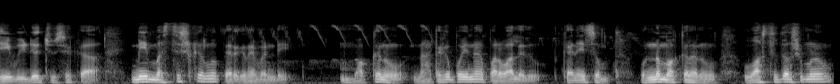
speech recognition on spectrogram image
ఈ వీడియో చూశాక మీ మస్తిష్కంలో పెరగనివ్వండి. మొక్కను నాటకపోయినా పర్వాలేదు. కనీసం ఉన్న మొక్కలను వాస్తుదోషమును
